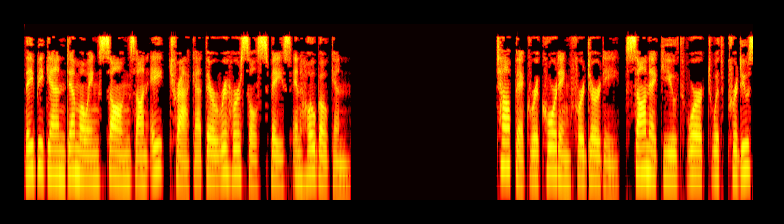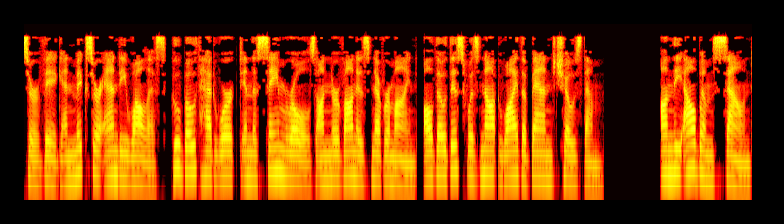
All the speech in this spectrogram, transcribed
they began demoing songs on 8-track at their rehearsal space in Hoboken. Topic recording for Dirty, Sonic Youth worked with producer Vig and mixer Andy Wallace, who both had worked in the same roles on Nirvana's Nevermind, although this was not why the band chose them. On the album's sound,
